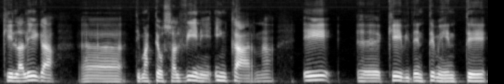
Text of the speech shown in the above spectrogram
che la Lega eh, di Matteo Salvini incarna e eh, che evidentemente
